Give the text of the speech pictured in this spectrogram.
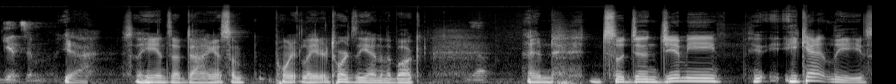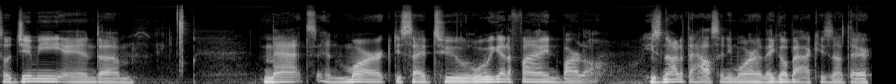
gets him. Yeah. So he ends up dying at some point later, towards the end of the book. Yep. And so then Jimmy, he, he can't leave. So Jimmy and um, Matt and Mark decide to, well, we got to find Barlow. He's not at the house anymore. They go back. He's not there.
